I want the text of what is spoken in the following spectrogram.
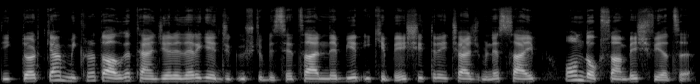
Dikdörtgen mikrodalga tencerelere gelecek üçlü bir set halinde 1-2-5 litre iç hacmine sahip 10.95 fiyatı.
